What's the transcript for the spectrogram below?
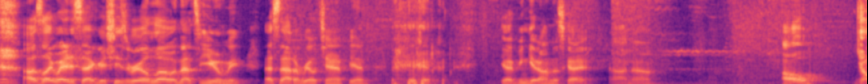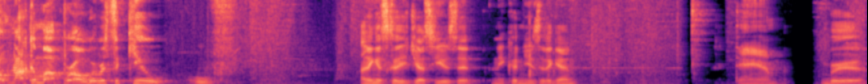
I was like, wait a second, she's real low and that's Yuumi. That's not a real champion. yeah, if you can get on this guy. Oh, no. Oh? Yo, knock him up, bro. Where was the Q? Oof. I think it's because he just used it and he couldn't use it again. Damn. Bruh.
